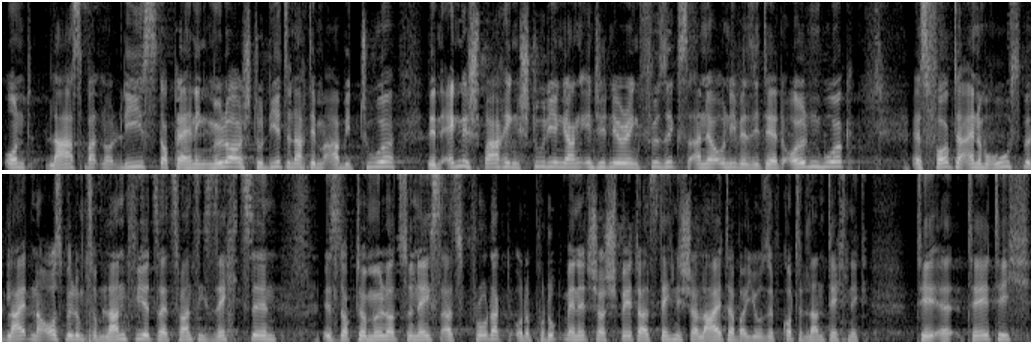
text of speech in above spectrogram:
Und last but not least, Dr. Henning Müller studierte nach dem Abitur den englischsprachigen Studiengang Engineering Physics an der Universität Oldenburg. Es folgte eine berufsbegleitende Ausbildung zum Landwirt. Seit 2016 ist Dr. Müller zunächst als Product- oder Produktmanager, später als technischer Leiter bei Josef Kotte Landtechnik äh, tätig.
